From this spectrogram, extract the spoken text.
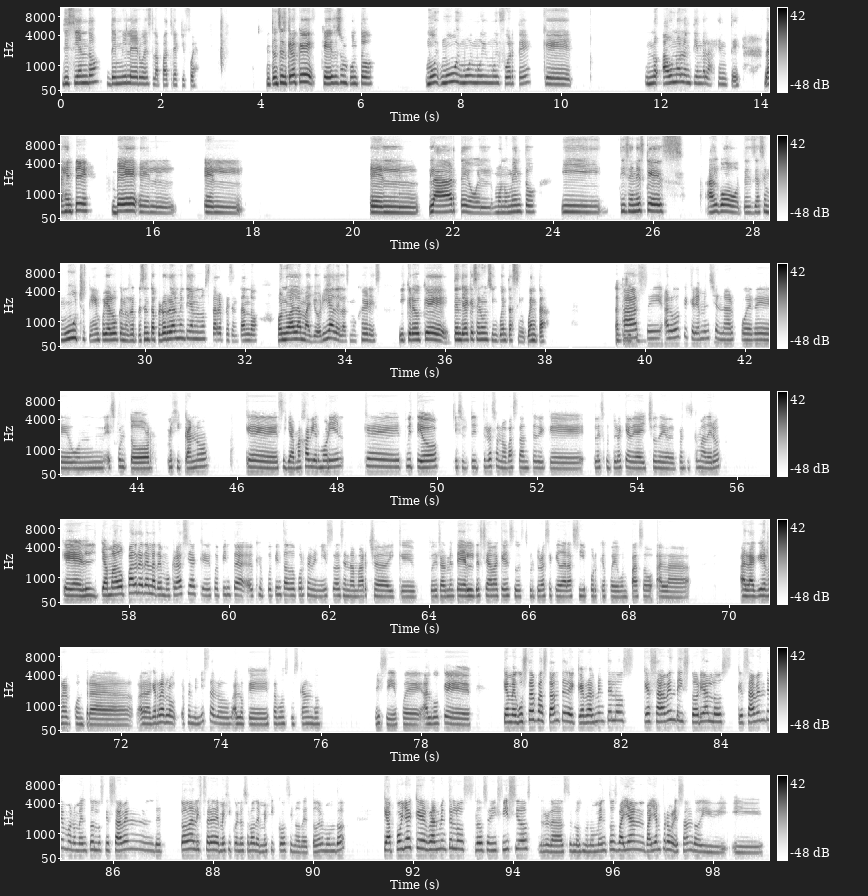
diciendo, de mil héroes la patria aquí fue. Entonces creo que, que ese es un punto muy, muy, muy, muy, muy fuerte que no, aún no lo entiende la gente. La gente ve el, el, el, la arte o el monumento y dicen es que es algo desde hace mucho tiempo y algo que nos representa, pero realmente ya no nos está representando o no a la mayoría de las mujeres. Y creo que tendría que ser un 50-50. Ah, sí, algo que quería mencionar fue de un escultor mexicano que se llama Javier Morín, que tuiteó y su tweet resonó bastante de que la escultura que había hecho de Francisco Madero, que el llamado padre de la democracia, que fue, pinta, que fue pintado por feministas en la marcha y que pues realmente él deseaba que su escultura se quedara así porque fue un paso a la a la guerra contra, a la guerra lo, feminista, a lo que estamos buscando. Y sí, fue algo que, que me gusta bastante, de que realmente los que saben de historia, los que saben de monumentos, los que saben de toda la historia de México, y no solo de México, sino de todo el mundo, que apoya que realmente los, los edificios, los monumentos vayan, vayan progresando y, y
